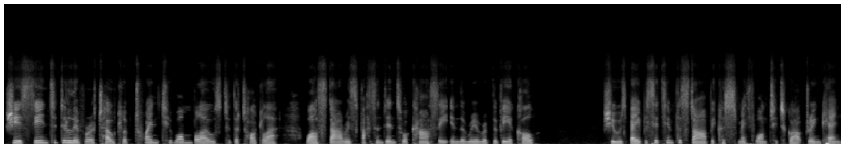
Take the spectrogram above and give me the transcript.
she is seen to deliver a total of 21 blows to the toddler while Star is fastened into a car seat in the rear of the vehicle. She was babysitting for Star because Smith wanted to go out drinking.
